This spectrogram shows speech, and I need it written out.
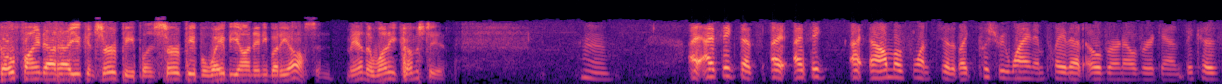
go find out how you can serve people and serve people way beyond anybody else. And man, the money comes to you. Hmm. I, I think that's. I, I think I almost want to like push rewind and play that over and over again because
